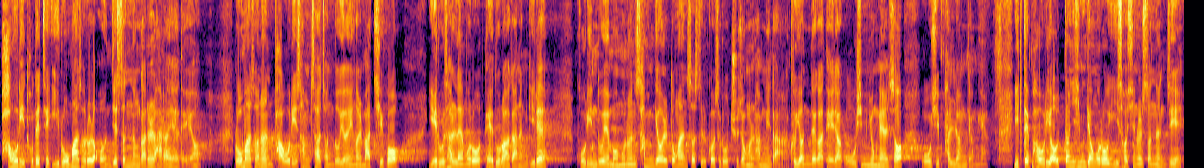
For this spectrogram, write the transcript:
바울이 도대체 이 로마서를 언제 썼는가를 알아야 돼요. 로마서는 바울이 3차 전도 여행을 마치고 예루살렘으로 되돌아가는 길에 고린도에 머무는 3개월 동안 썼을 것으로 추정을 합니다. 그 연대가 대략 56년에서 58년경에 이때 바울이 어떤 심경으로 이 서신을 썼는지,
